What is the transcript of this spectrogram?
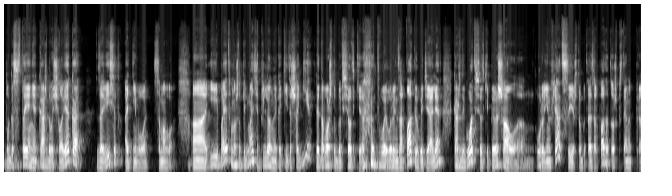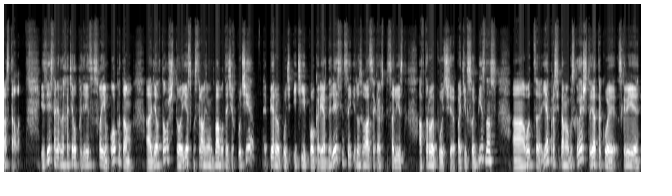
благосостояние каждого человека зависит от него самого. А, и поэтому нужно принимать определенные какие-то шаги для того, чтобы все-таки твой уровень зарплаты в идеале каждый год все-таки превышал эм, уровень инфляции, чтобы твоя зарплата тоже постоянно прирастала. И здесь, наверное, хотел поделиться своим опытом. А, дело в том, что если мы сравниваем два вот этих пути, первый путь идти по карьерной лестнице и развиваться как специалист, а второй путь пойти в свой бизнес, а, вот я про себя могу сказать, что я такой, скорее,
